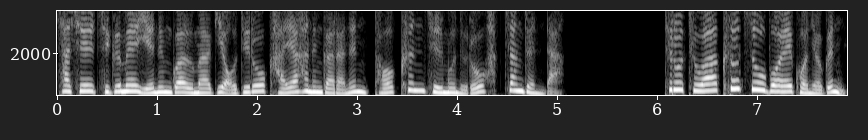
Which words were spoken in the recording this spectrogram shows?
사실 지금의 예능과 음악이 어디로 가야 하는가라는 더 큰 질문으로 확장된다. 트로트와 크로스오버의 권역은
